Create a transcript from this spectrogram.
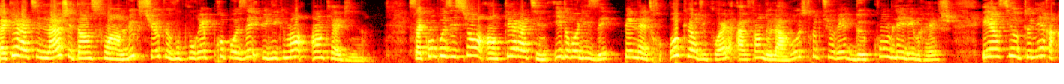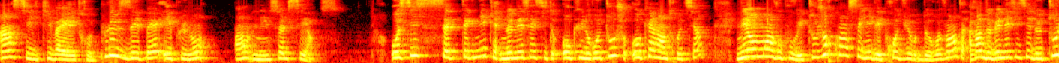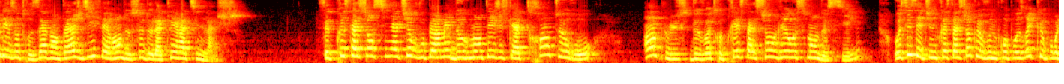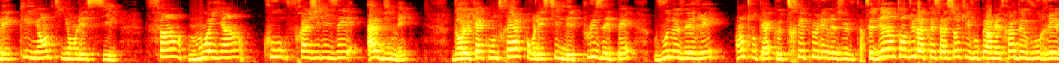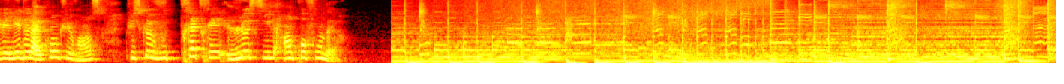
La kératine lâche est un soin luxueux que vous pourrez proposer uniquement en cabine. Sa composition en kératine hydrolysée pénètre au cœur du poil afin de la restructurer, de combler les brèches et ainsi obtenir un cil qui va être plus épais et plus long en une seule séance. Aussi, cette technique ne nécessite aucune retouche, aucun entretien. Néanmoins, vous pouvez toujours conseiller des produits de revente afin de bénéficier de tous les autres avantages différents de ceux de la kératine lâche. Cette prestation signature vous permet d'augmenter jusqu'à 30 euros en plus de votre prestation rehaussement de cils. Aussi, c'est une prestation que vous ne proposerez que pour les clientes qui ont les cils fins, moyens, courts, fragilisés, abîmés. Dans le cas contraire, pour les cils les plus épais, vous ne verrez en tout cas que très peu les résultats. C'est bien entendu la prestation qui vous permettra de vous révéler de la concurrence puisque vous traiterez le cil en profondeur.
